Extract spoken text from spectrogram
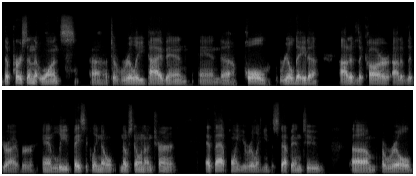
the person that wants uh, to really dive in and uh, pull real data out of the car, out of the driver, and leave basically no no stone unturned. At that point, you really need to step into um, a real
